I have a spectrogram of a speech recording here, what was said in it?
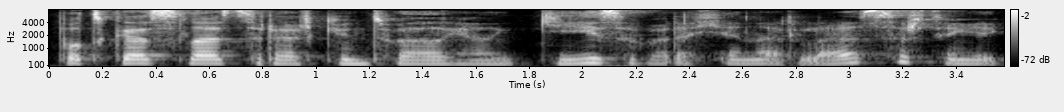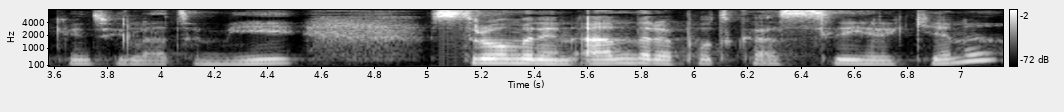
podcastluisteraar kunt wel gaan kiezen waar je naar luistert. En je kunt je laten meestromen in andere podcasts leren kennen.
